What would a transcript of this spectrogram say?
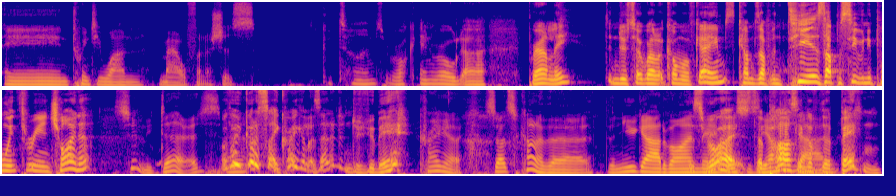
and 21 male finishers. Good times, rock and roll. Uh, Brownlee didn't do so well at Commonwealth Games. Comes up and tears up a 70.3 in China. Certainly did. Although you've got to say, Craig Alexander didn't do too bad. Craig, so it's kind of the the new guard of Iron That's Man right. versus the, the, passing of the baton.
